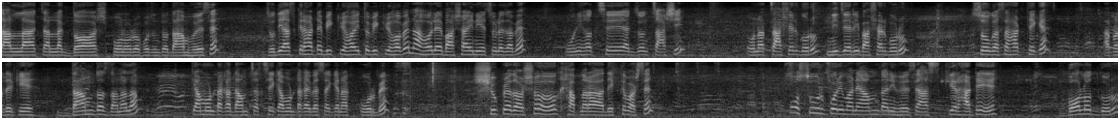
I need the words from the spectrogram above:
চার লাখ চার লাখ দশ পনেরো পর্যন্ত দাম হয়েছে। যদি আজকের হাটে বিক্রি হয় তো বিক্রি হবে না হলে বাসায় নিয়ে চলে যাবে। উনি হচ্ছে একজন চাষি। ওনার চাষের গরু নিজেরই বাসার গরু চৌগাছা হাট থেকে। আপনাদেরকে দাম দশ জানালাম। কেমন টাকা দাম চাচ্ছে কেমন টাকায় বেচা কেনা করবে। সুপ্রিয় দর্শক, আপনারা দেখতে পাচ্ছেন প্রচুর পরিমাণে আমদানি হয়েছে আজকের হাটে বলদ গরু,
